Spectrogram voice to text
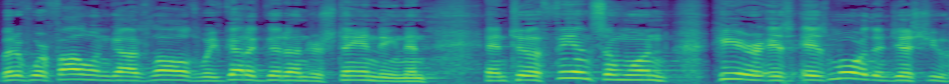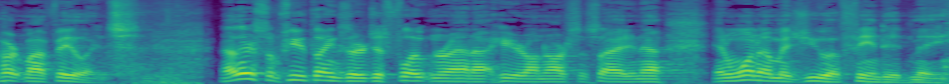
But if we're following God's laws, we've got a good understanding. And, and to offend someone here is, is more than just you hurt my feelings. Now, there's some few things that are just floating around out here on our society now, and one of them is you offended me.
